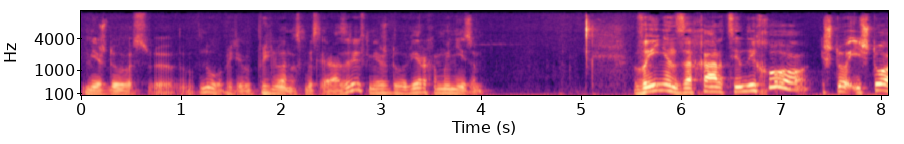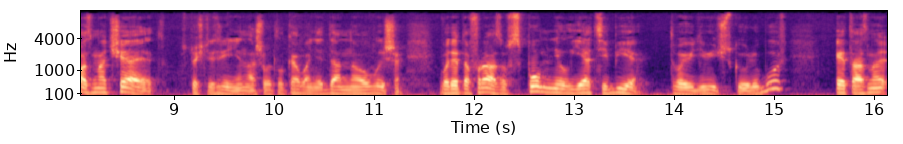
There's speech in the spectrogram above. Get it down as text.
между, ну, в определенном смысле разрыв между верхом и низом. Вейнин Захар Цилихо, что, и что означает, с точки зрения нашего толкования данного выше, вот эта фраза «вспомнил я тебе твою девическую любовь», это озна...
